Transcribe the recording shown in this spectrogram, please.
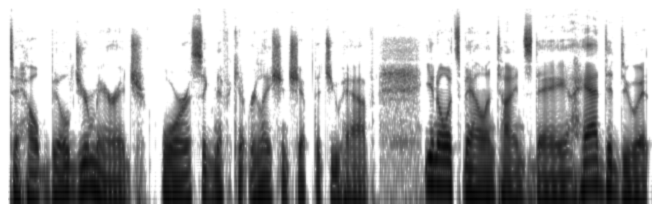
to help build your marriage or a significant relationship that you have. You know, it's Valentine's Day. I had to do it,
